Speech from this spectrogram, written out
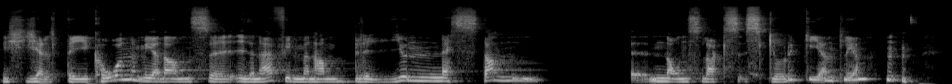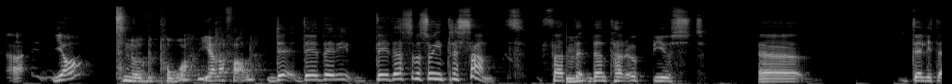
hjälteikon medans eh, i den här filmen han blir ju nästan eh, någon slags skurk egentligen. Ja. Snudd på i alla fall. Det, det, det, det är det som är så intressant. För att mm. den tar upp just uh, det lite,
